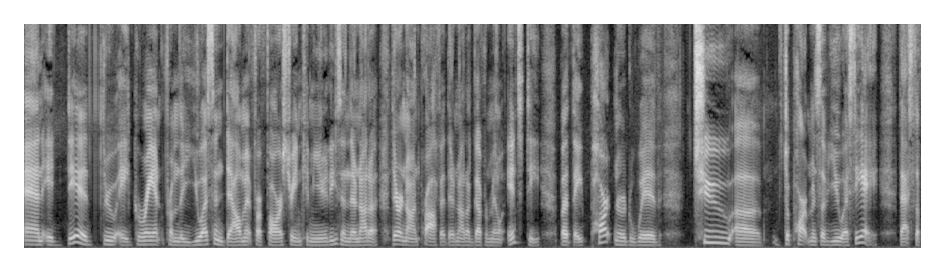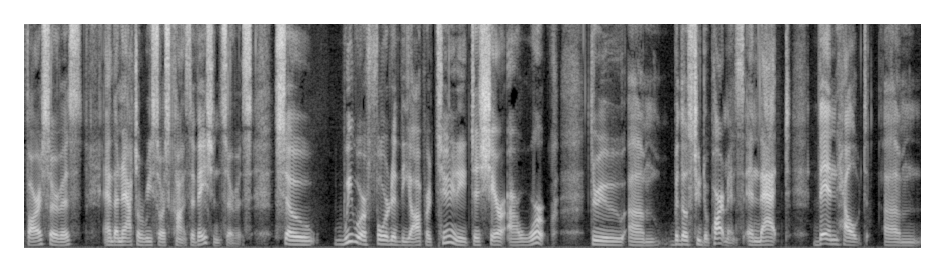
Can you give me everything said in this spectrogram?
and it did through a grant from the U.S. Endowment for Forestry and Communities, and they're not a they're a nonprofit, they're not a governmental entity, but they partnered with two uh, departments of USDA. That's the Forest Service and the Natural Resource Conservation Service. So we were afforded the opportunity to share our work through um, with those two departments, and that then helped. Um,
